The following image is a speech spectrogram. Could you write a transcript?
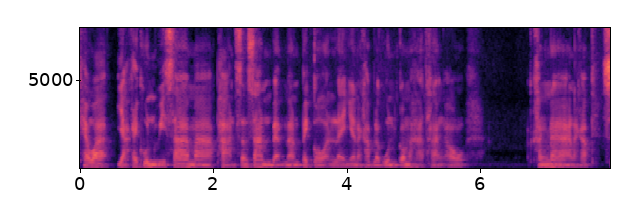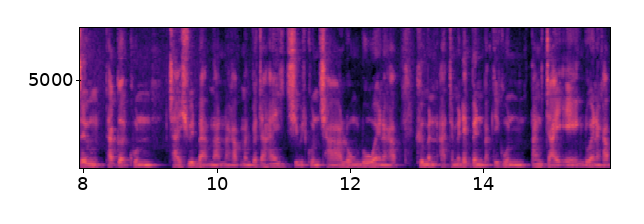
แค่ว่าอยากให้คุณวีซ่ามาผ่านสั้น ๆ แบบนั้นไปก่อนอะไรเงี้ยนะครับ แล้วคุณก็มาหาทางเอาข้างหน้านะครับ ซึ่งถ้าเกิดคุณ ใช้ชีวิตแบบนั้นนะครับ มันก็จะให้ชีวิตคุณช้าลงด้วยนะครับ คือมันอาจจะไม่ได้เป็นแบบที่คุณตั้งใจเองด้วยนะครับ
